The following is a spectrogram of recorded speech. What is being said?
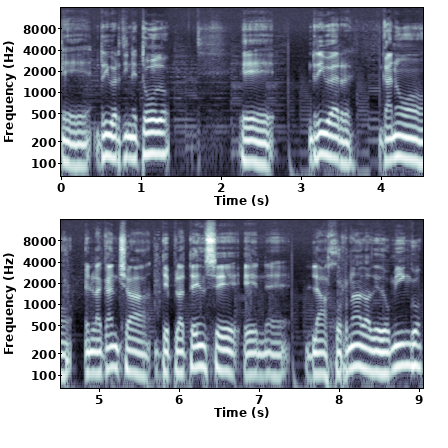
Eh, River tiene todo. Eh, River ganó en la cancha de Platense en eh, la jornada de domingo.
